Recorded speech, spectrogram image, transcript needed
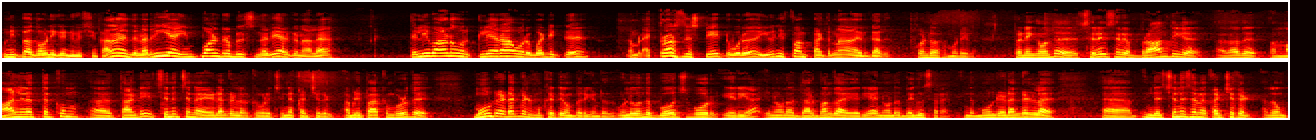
உன்னிப்பாக கவனிக்க வேண்டிய விஷயம். அதான் இது நிறைய இம்பாண்டபிள்ஸ் நிறையா இருக்கனால தெளிவான ஒரு கிளியராக ஒரு பட்ஜெட்டு நம்ம அக்ராஸ் த ஸ்டேட் ஒரு யூனிஃபார்ம் பேட்டர்னாக இருக்காது. கொண்டு வர முடியல. இப்போ நீங்கள் வந்து சிறிய சிறிய பிராந்திய அதாவது மாநிலத்துக்கும் தாண்டி சின்ன சின்ன இடங்களில் இருக்கக்கூடிய சின்ன கட்சிகள். அப்படி பார்க்கும்பொழுது மூன்று இடங்கள் முக்கியத்துவம் பெறுகின்றது. ஒன்று வந்து போஜ்பூர் ஏரியா இன்னொன்று தர்பங்கா ஏரியா இன்னொன்று பெகுசராய் இந்த மூன்று இடங்களில் இந்த சின்ன சின்ன கட்சிகள் அதுவும்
